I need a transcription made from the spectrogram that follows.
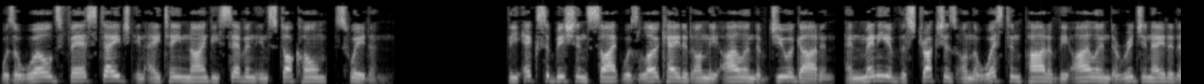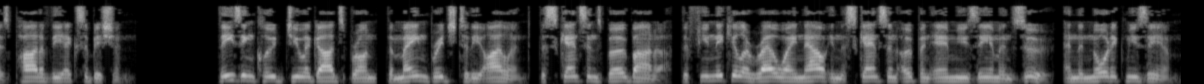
was a World's Fair staged in 1897 in Stockholm, Sweden. The exhibition site was located on the island of Djurgården, and many of the structures on the western part of the island originated as part of the exhibition. These include Djurgårdsbron, the main bridge to the island, the Skansens Bergbana, the funicular railway now in the Skansen Open Air Museum and Zoo, and the Nordic Museum.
